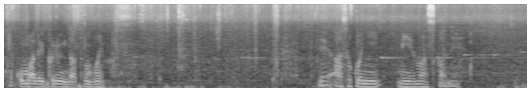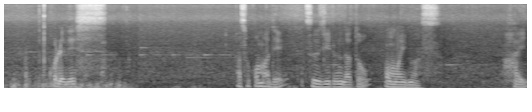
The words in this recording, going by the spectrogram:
ここまで来るんだと思います。であそこに見えますかね。これです。あそこまで通じるんだと思います。はい。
